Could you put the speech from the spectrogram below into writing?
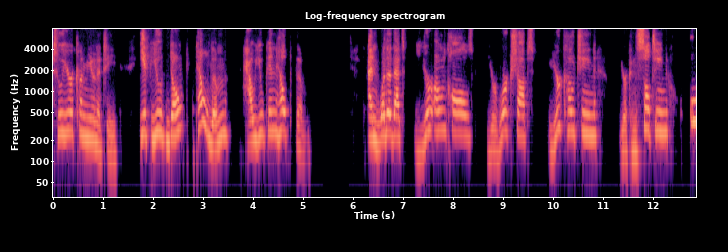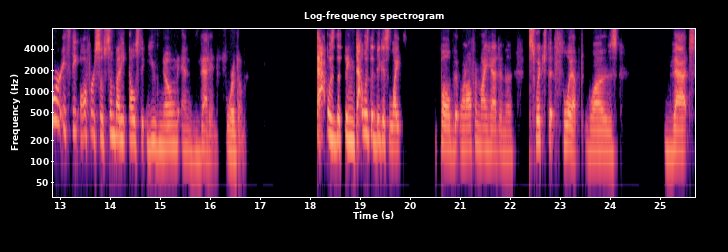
to your community if you don't tell them how you can help them. And whether that's your own calls, your workshops, your coaching, your consulting, or it's the offers of somebody else that you've known and vetted for them. That was the thing, that was the biggest light bulb that went off in my head. And the switch that flipped was that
